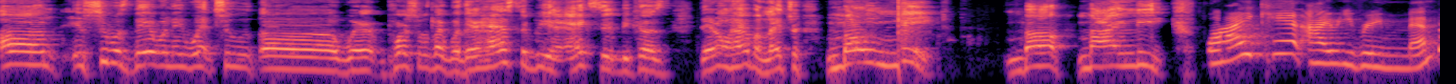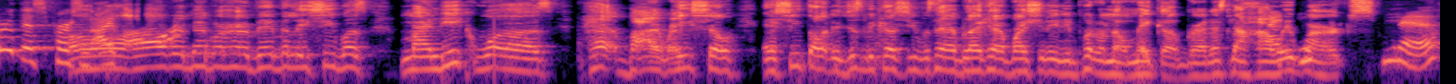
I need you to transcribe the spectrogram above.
Um if she was there when they went to uh where Porsha was like, Well, there has to be an exit because they don't have electric Monique. Mo- Mynique. Why can't I remember this person? Oh, I I remember her vividly. She was Mynique was ha- biracial, and she thought that just because she was half black, half white, she didn't put on no makeup, girl. That's not how it works. Smith.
